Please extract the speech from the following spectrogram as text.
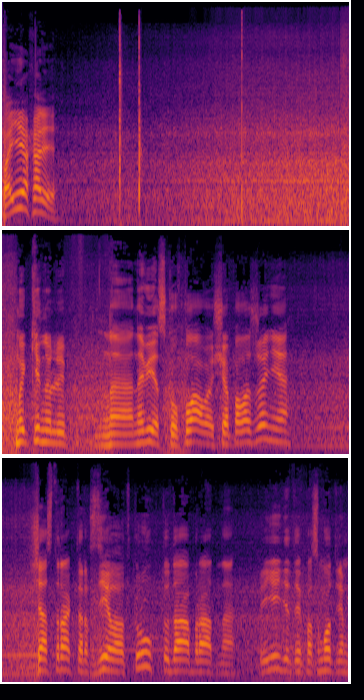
Поехали! Мы кинули на навеску в плавающее положение. Сейчас трактор сделает круг туда-обратно, приедет и посмотрим,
